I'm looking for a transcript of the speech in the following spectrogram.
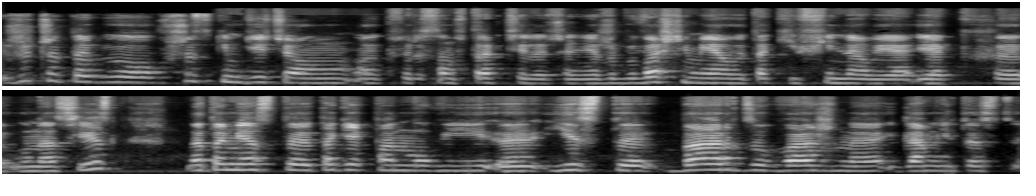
życzę tego wszystkim dzieciom, e, które są w trakcie leczenia, żeby właśnie miały taki finał, jak u nas jest. Natomiast, tak jak Pan mówi, jest bardzo ważne i dla mnie to jest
